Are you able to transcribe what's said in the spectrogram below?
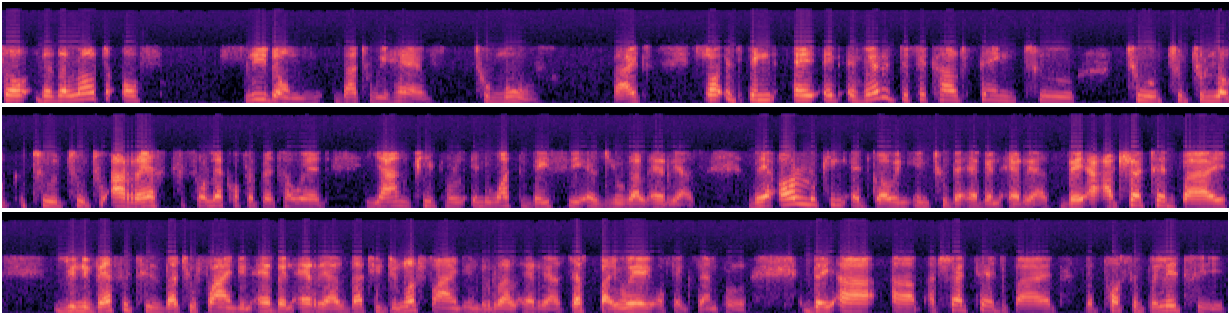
So there's a lot of freedom that we have to move right? So it's been a, a, a very difficult thing to to to to, look, to to to arrest, for lack of a better word, young people in what they see as rural areas. They're all looking at going into the urban areas. They are attracted by universities that you find in urban areas that you do not find in rural areas, just by way of example. They are uh, attracted by the possibility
